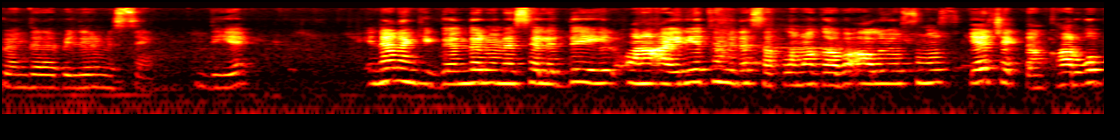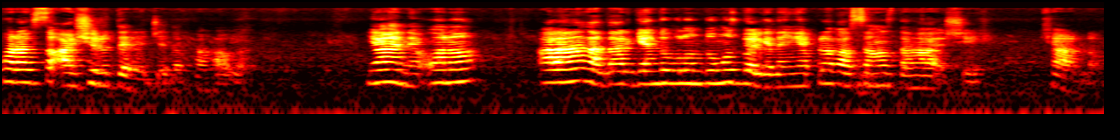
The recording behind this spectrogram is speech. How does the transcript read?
gönderebilir misin diye. İnanın ki gönderme mesele değil. Ona ayrıyeten bir de saklama kabı alıyorsunuz. Gerçekten kargo parası aşırı derecede pahalı. Yani onu alana kadar kendi bulunduğumuz bölgeden yaprak alsanız daha şey karlı.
